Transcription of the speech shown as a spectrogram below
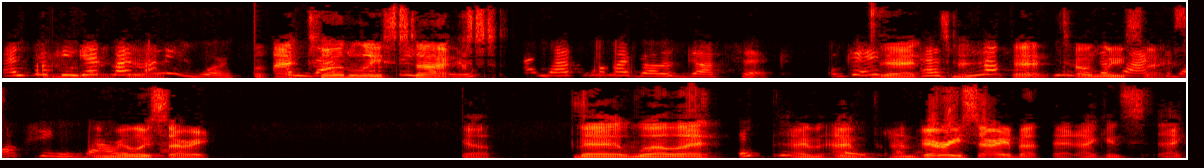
and fucking oh get my, my money's worth. Well, that totally sucks. Do, and that's why my brothers got sick. Okay, that, has nothing that to do totally with the sucks. I'm really sorry. Yeah. The, well, uh, I'm, I'm, I'm very sorry about that. I can, I,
